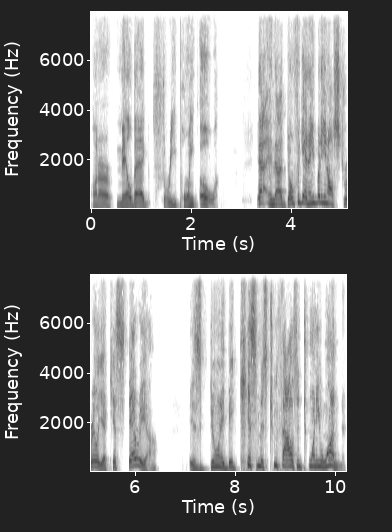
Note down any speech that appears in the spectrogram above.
on our mailbag oh. 3.0. Yeah, and uh, don't forget anybody in Australia, Kisteria is doing a big Christmas 2021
